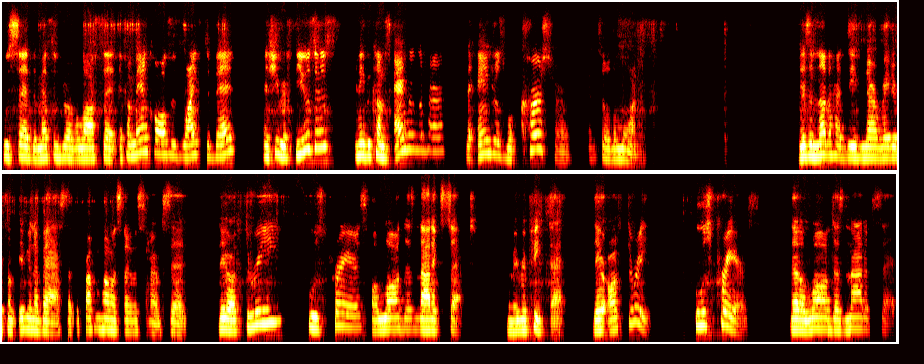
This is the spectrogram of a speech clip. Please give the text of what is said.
who said, The Messenger of Allah said, If a man calls his wife to bed and she refuses, and he becomes angry with her, the angels will curse her until the morning. There's another hadith narrated from Ibn Abbas that the Prophet Muhammad said, There are three whose prayers Allah does not accept. Let me repeat that. There are three whose prayers that Allah does not accept.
